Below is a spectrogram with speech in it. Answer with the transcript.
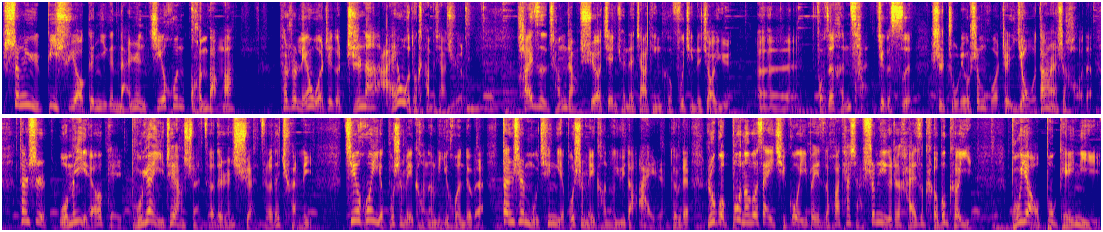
生育必须要跟一个男人结婚捆绑吗？他说：“连我这个直男癌我都看不下去了。孩子成长需要健全的家庭和父亲的教育，呃，否则很惨。这个是是主流生活，这有当然是好的，但是我们也要给不愿意这样选择的人选择的权利。结婚也不是没可能离婚，对不对？单身母亲也不是没可能遇到爱人，对不对？如果不能够在一起过一辈子的话，他想生一个这个孩子可不可以？不要不给你。”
